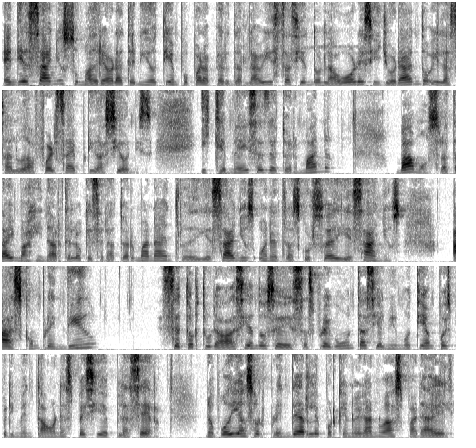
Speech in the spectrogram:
En diez años tu madre habrá tenido tiempo para perder la vista haciendo labores y llorando y la salud a fuerza de privaciones. ¿Y qué me dices de tu hermana? Vamos, trata de imaginarte lo que será tu hermana dentro de diez años o en el transcurso de diez años. ¿Has comprendido? Se torturaba haciéndose estas preguntas y al mismo tiempo experimentaba una especie de placer. No podían sorprenderle porque no eran nuevas para él,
